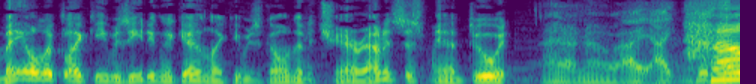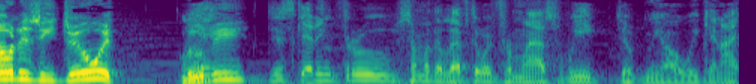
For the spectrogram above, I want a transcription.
Mayo looked like he was eating again, like he was going to the chair. How does this man do it? I don't know. I, I just How does he do it, Yeah, just getting through some of the leftovers from last week took me all weekend. I,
